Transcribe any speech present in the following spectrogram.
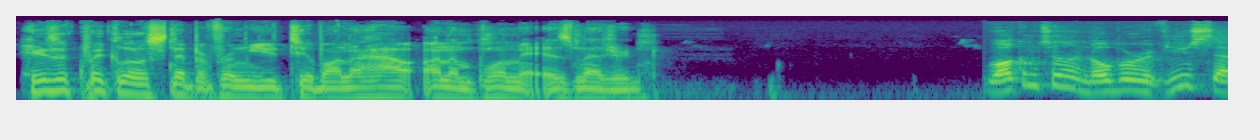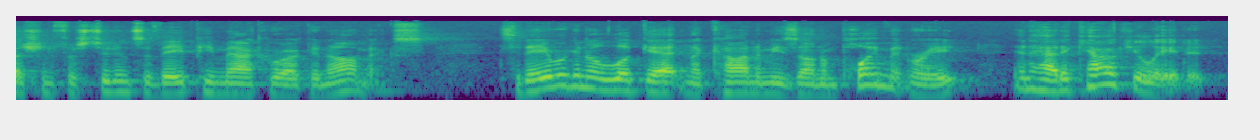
Here's a quick little snippet from YouTube on how unemployment is measured. Welcome to the Noble Review session for students of AP Macroeconomics. Today we're going to look at an economy's unemployment rate and how to calculate it.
